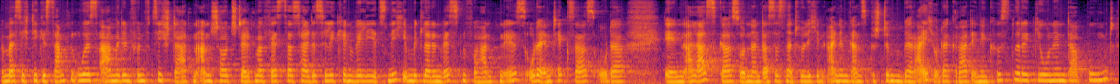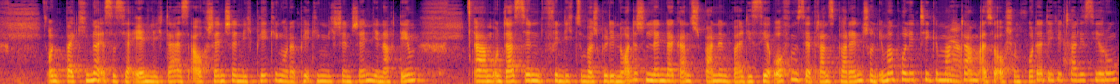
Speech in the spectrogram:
wenn man sich die gesamten USA mit den 50 Staaten anschaut, stellt man fest, dass halt das Silicon Valley jetzt nicht im mittleren Westen vorhanden ist oder in Texas oder in Alaska, sondern dass es natürlich in einem ganz bestimmten Bereich oder gerade in den Küstenregionen da boomt. Und bei China ist es ja ähnlich. Da ist auch Shenzhen nicht Peking oder Peking nicht Shenzhen, je nachdem. Ähm, und das sind, finde ich, zum Beispiel die nordischen Länder ganz spannend, weil die sehr offen, sehr transparent schon immer Politik gemacht ja. haben, also auch schon vor der Digitalisierung.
